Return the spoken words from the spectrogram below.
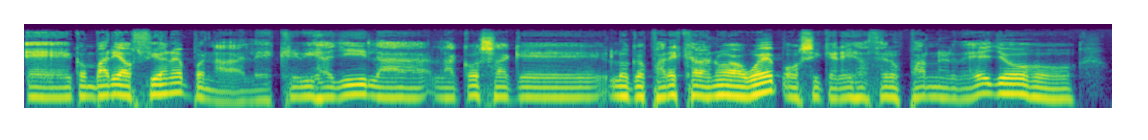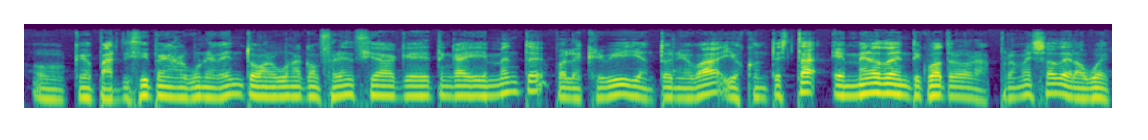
eh, con varias opciones. Pues nada, le escribís allí la, la cosa que lo que os parezca la nueva web o si queréis haceros partner de ellos o, o que participen en algún evento o alguna conferencia que tengáis en mente, pues le escribís y Antonio va y os contesta en menos de 24 horas. Promesa de la web.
